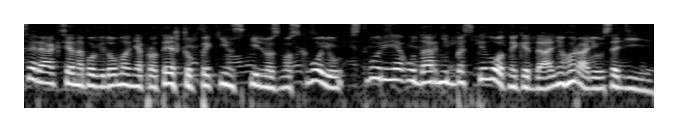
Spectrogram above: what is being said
Це реакція на повідомлення про те, що Пекін спільно з Москвою створює ударні безпілотники дальнього радіуса дії.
